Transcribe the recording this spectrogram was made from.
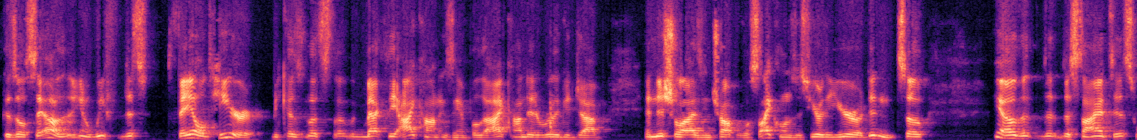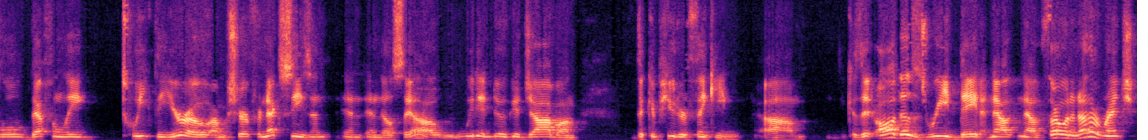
because they'll say, oh, you know, we this failed here because let's look back to the icon example. The icon did a really good job initializing tropical cyclones this year. The euro didn't. So, you know, the the, the scientists will definitely tweak the euro. I'm sure for next season, and and they'll say, oh, we didn't do a good job on the computer thinking. Um, because it all does is read data. Now, now throw in another wrench,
